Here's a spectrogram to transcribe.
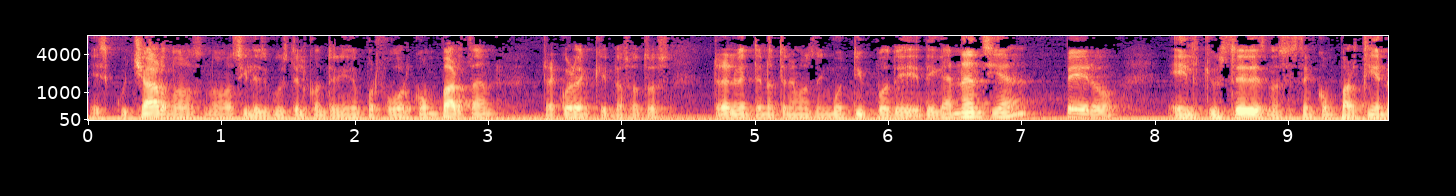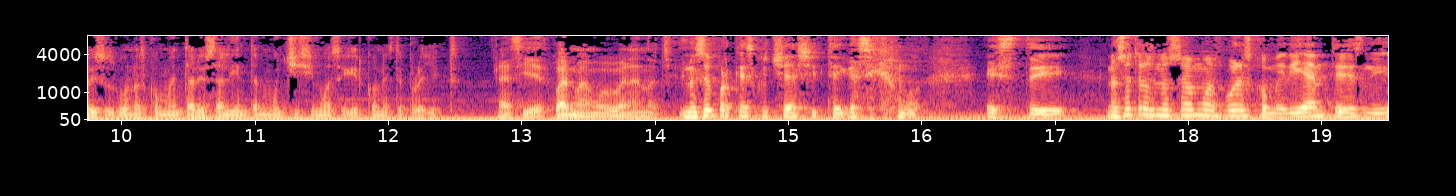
escucharnos, ¿no? Si les gusta el contenido, por favor, compartan. Recuerden que nosotros realmente no tenemos ningún tipo de, de ganancia, pero el que ustedes nos estén compartiendo y sus buenos comentarios alientan muchísimo a seguir con este proyecto. Así es, Juanma, muy buenas noches. No sé por qué escuché a Shitek así como, este, nosotros no somos buenos comediantes, ni,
